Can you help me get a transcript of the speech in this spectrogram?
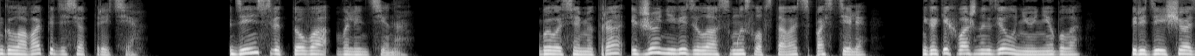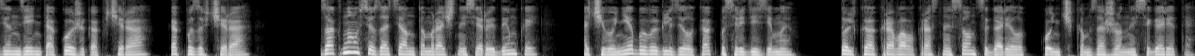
Глава 53. День Святого Валентина. Было семь утра, и Джо не видела смысла вставать с постели. Никаких важных дел у нее не было. Впереди еще один день такой же, как вчера, как позавчера. За окном все затянуто мрачной серой дымкой, отчего небо выглядело как посреди зимы. Только кроваво-красное солнце горело кончиком зажженной сигареты.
